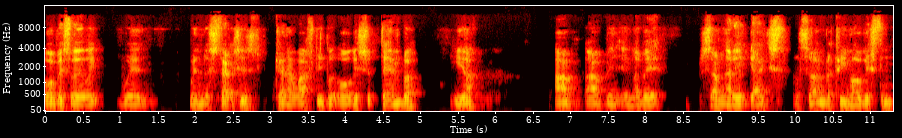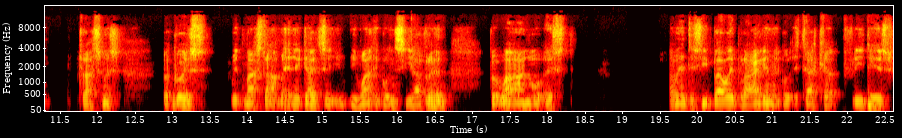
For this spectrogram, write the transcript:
obviously, like when when restrictions kind of lifted, like August, September here, I've, I've been to maybe seven or eight gigs or something between August and Christmas because we'd missed that many gigs that you, you want to go and see everything. But what I noticed, I went to see Billy Bragg and I got the ticket three days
